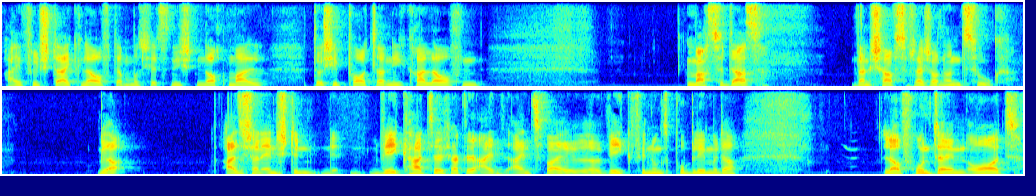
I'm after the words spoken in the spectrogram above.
Eifelsteiglauf, da muss ich jetzt nicht nochmal durch die Porta Nigra laufen. machst du das, dann schaffst du vielleicht auch noch einen Zug. Ja, als ich dann endlich den Weg hatte, ich hatte ein, ein zwei äh, Wegfindungsprobleme da, lauf runter in den Ort,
